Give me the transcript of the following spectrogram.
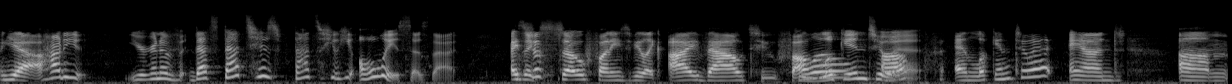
Yeah. How do you you're gonna v- that's that's his that's he, he always says that It's like- just so funny to be like, I vow to follow, look into up it. and look into it, and um,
